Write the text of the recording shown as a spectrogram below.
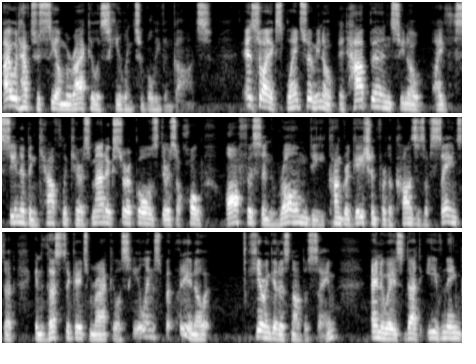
I would have to see a miraculous healing to believe in God. And so I explained to him, you know, it happens. You know, I've seen it in Catholic charismatic circles. There's a whole office in Rome, the Congregation for the Causes of Saints, that investigates miraculous healings. But, but you know, hearing it is not the same. Anyways, that evening,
